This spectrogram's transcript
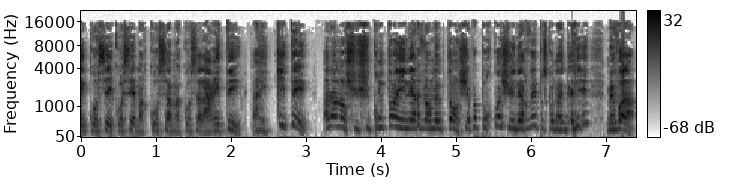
écossais, écossais, Makossa, Makossa, l'arrêter. Allez, quittez. Ah non, non, je, suis content et énervé en même temps. Je sais pas pourquoi je suis énervé parce qu'on a gagné, mais voilà.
